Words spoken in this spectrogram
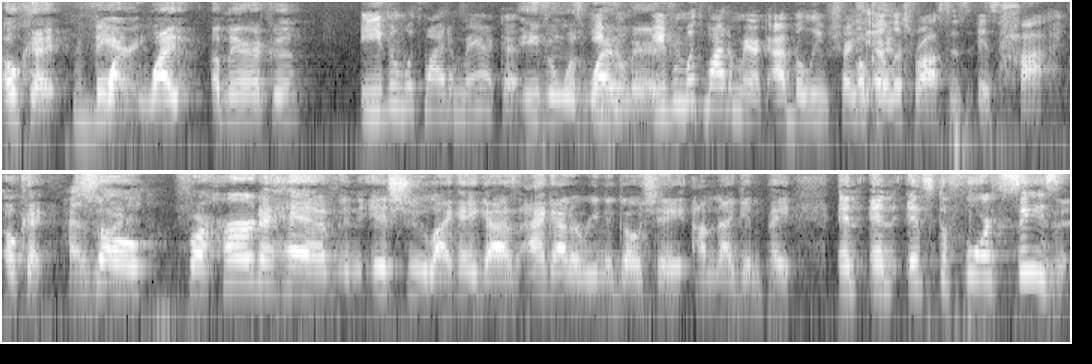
Okay. Very. Whi- white America. Even with white America. Even with white even, America. Even with white America, I believe Tracee Okay. Ellis Ross is, is high. Okay, so regarded. for her to have an issue like, "Hey guys, I got to renegotiate. I'm not getting paid," and and it's the fourth season,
